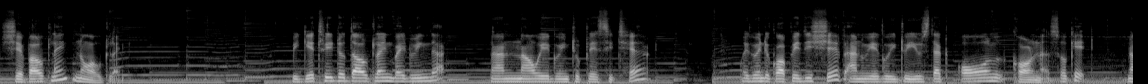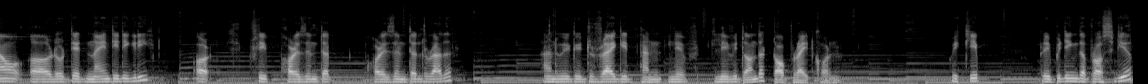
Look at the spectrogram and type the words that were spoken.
Shape outline, no outline we get rid of the outline by doing that. And now we're going to place it here. We're going to copy this shape and we're going to use that all corners okay? Now uh, rotate 90 degree or flip horizontal horizontal rather. And we're going to drag it and leave, leave it on the top right corner. We keep repeating the procedure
